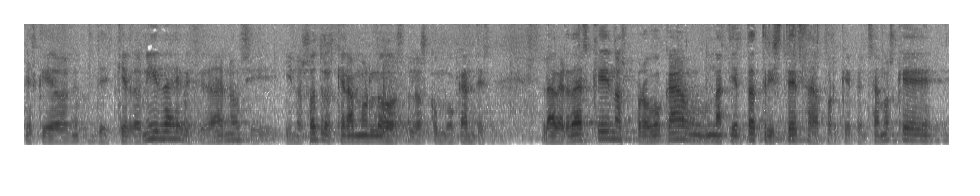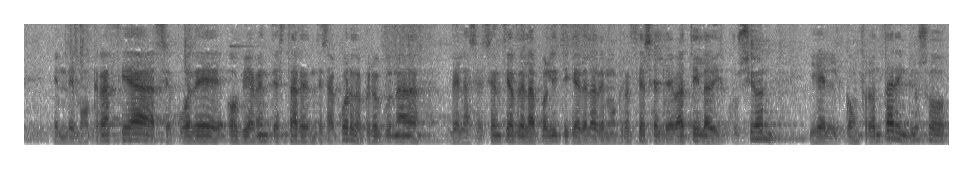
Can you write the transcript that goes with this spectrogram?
de, Izquierda, Unida y de Ciudadanos y, y nosotros, que éramos los, los convocantes. La verdad es que nos provoca una cierta tristeza porque pensamos que en democracia se puede obviamente estar en desacuerdo. Creo que una de las esencias de la política y de la democracia es el debate y la discusión y el confrontar incluso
